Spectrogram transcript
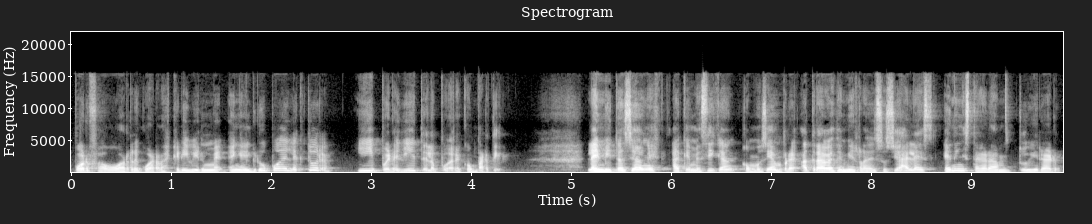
por favor recuerda escribirme en el grupo de lectura y por allí te lo podré compartir. La invitación es a que me sigan, como siempre, a través de mis redes sociales, en Instagram, Twitter,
